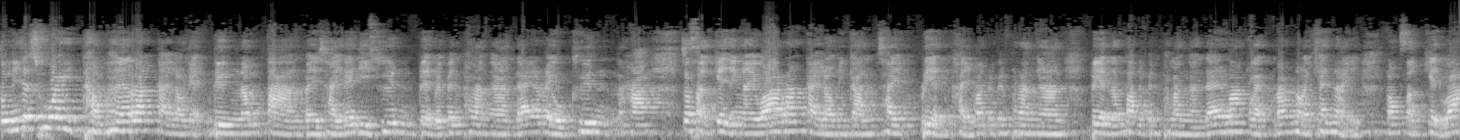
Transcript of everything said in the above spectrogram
ตัวนี้จะช่วยทำให้ร่างกายเราเนี่ยดึงน้ำตาลไปใช้ได้ดีขึ้น เปลี่ยนไปเป็นพลังงานได้เร็วขึ้นนะคะ จะสังเกตยังไงว่าร่างกายเรามีการใช้เปลี่ยนไขมันไปเป็นพลังงาน เปลี่ยนน้ำตาลไปเป็นพลังงานได้มากและมากน้อยแค่ไหน ลองสังเกตว่า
